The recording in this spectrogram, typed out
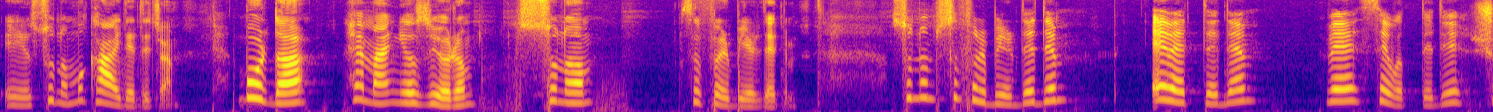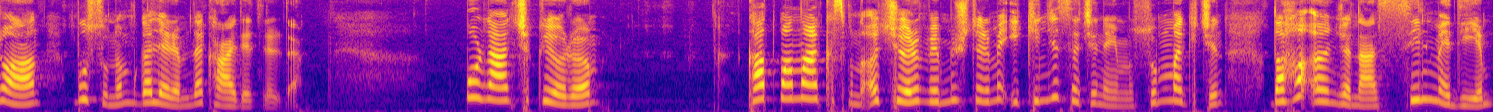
e, sunumu kaydedeceğim. Burada hemen yazıyorum. Sunum 01 dedim. Sunum 01 dedim. Evet dedim ve save it dedi. Şu an bu sunum galerimde kaydedildi. Buradan çıkıyorum. Katmanlar kısmını açıyorum ve müşterime ikinci seçeneğimi sunmak için daha önceden silmediğim,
